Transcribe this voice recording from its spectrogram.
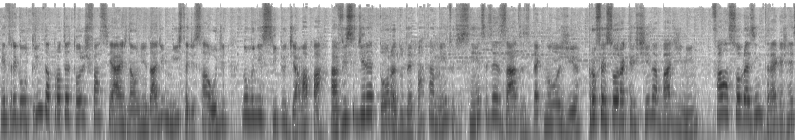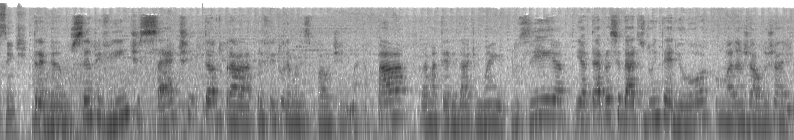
entregou 30 protetores faciais na unidade mista de saúde no município de Amapá. A vice-diretora do Departamento de Ciências Exatas e Tecnologia, professora Cristina Badinin, fala sobre as entregas recentes. Entregamos 127, tanto para a Prefeitura Municipal de Macapá, para a Maternidade Mãe Luzia e até para cidades do interior, como Laranjal do Jari.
